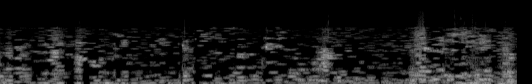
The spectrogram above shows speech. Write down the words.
Thank you.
